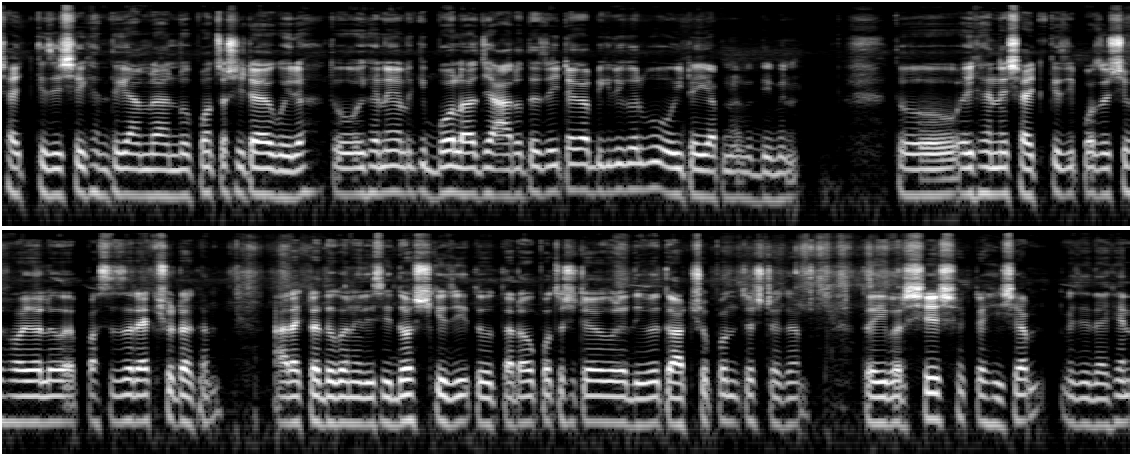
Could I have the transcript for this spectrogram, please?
ষাট কেজি, সেখান থেকে আমরা আনব পঁচাশি টাকা কইরা। তো ওইখানে আর কি বলা যে আরতে যেই টাকা বিক্রি করব, ওইটাই আপনারা দিবেন। তো এখানে ষাট কেজি পঁচাশি হয় হলো পাঁচ হাজার একশো টাকা। আর একটা দোকানে দিয়েছি দশ কেজি, তো তারাও পঁচাশি টাকা করে দিবে, তো আটশো পঞ্চাশ টাকা। তো এইবার শেষ একটা হিসাব যে দেখেন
